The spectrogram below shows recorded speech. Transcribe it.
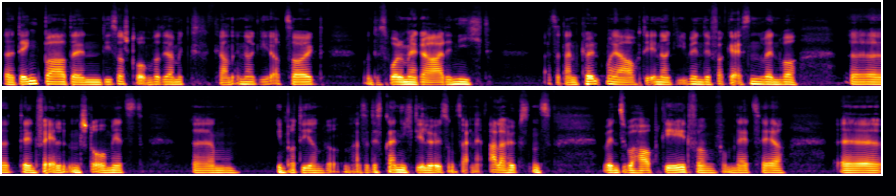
äh, denkbar, denn dieser Strom wird ja mit Kernenergie erzeugt und das wollen wir gerade nicht. Also dann könnte man ja auch die Energiewende vergessen, wenn wir äh, den fehlenden Strom jetzt ähm, importieren würden. Also das kann nicht die Lösung sein. Allerhöchstens, wenn es überhaupt geht, vom, vom Netz her, äh,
